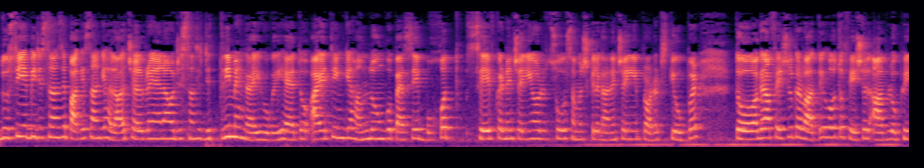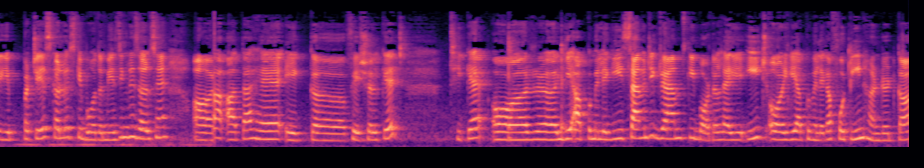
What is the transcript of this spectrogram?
दूसरी ये भी जिस तरह से पाकिस्तान के हालात चल रहे हैं ना, और जिस तरह से जितनी महँगाई हो गई है तो आई थिंक कि हम लोगों को पैसे बहुत सेव करने चाहिए और सोच समझ के लगाने चाहिए प्रोडक्ट्स के ऊपर। तो अगर आप फेशियल करवाते हो तो फेशियल आप लोग फिर ये परचेज कर लो, इसके बहुत अमेजिंग रिज़ल्ट हैं। और आता है एक फेशियल किट ठीक है? और ये आपको मिलेगी 70 ग्राम्स की बॉटल है ये ईच और ये आपको मिलेगा 1400 का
